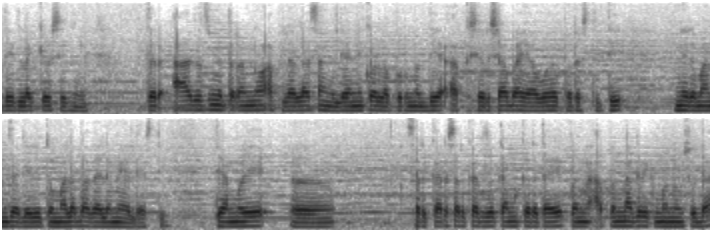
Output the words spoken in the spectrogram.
दीड लाख क्युसेक्सने तर आजच मित्रांनो आपल्याला सांगली आणि कोल्हापूरमध्ये अक्षरशः भयावह परिस्थिती निर्माण झालेली तुम्हाला बघायला मिळाली असती. त्यामुळे सरकार सरकारचं काम करत आहे पण आपण नागरिक म्हणून सुद्धा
